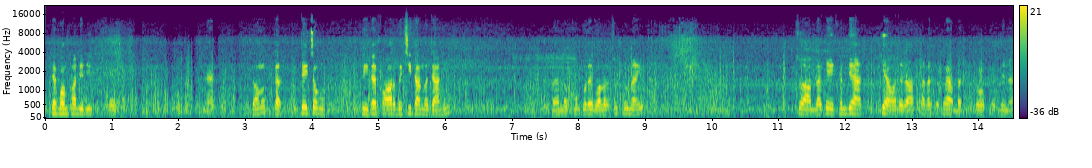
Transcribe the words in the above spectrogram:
একটা কোম্পানির হ্যাঁ চমৎকার এটাই চমৎকার। এটা পাওয়ার বেশি তা আমরা জানি। তা লক্ষ্য করে বলার কিছু নাই। তো আমরা কি এখান দিয়ে আসছি, আমাদের রাস্তাটা কোথায় আমরা তো না।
